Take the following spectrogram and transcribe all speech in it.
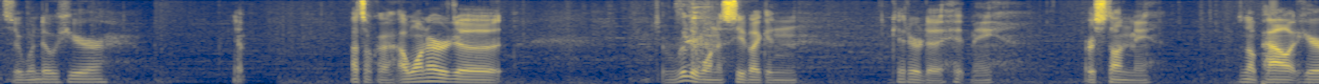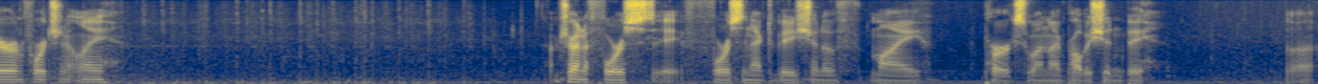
Is there a window here? Yep. That's okay. I want her to... I really want to see if I can get her to hit me. Or stun me. There's no pallet here, unfortunately. I'm trying to force force an activation of my perks when I probably shouldn't be. But...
